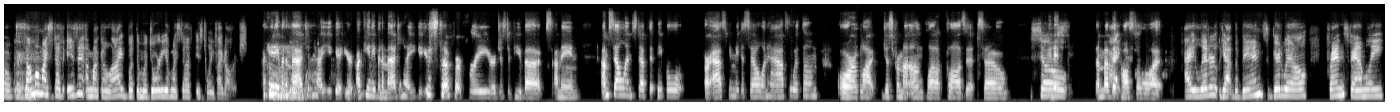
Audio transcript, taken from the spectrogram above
Okay. Some of my stuff isn't, I'm not going to lie, but the majority of my stuff is $25. I can't even Oh. imagine how you get your I can't even imagine how you get your stuff for free or just a few bucks. I mean, I'm selling stuff that people are asking me to sell in half with them or like just from my own closet. So and it, So some of I- it costs a lot. I literally, yeah, the bins, Goodwill, friends, family,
